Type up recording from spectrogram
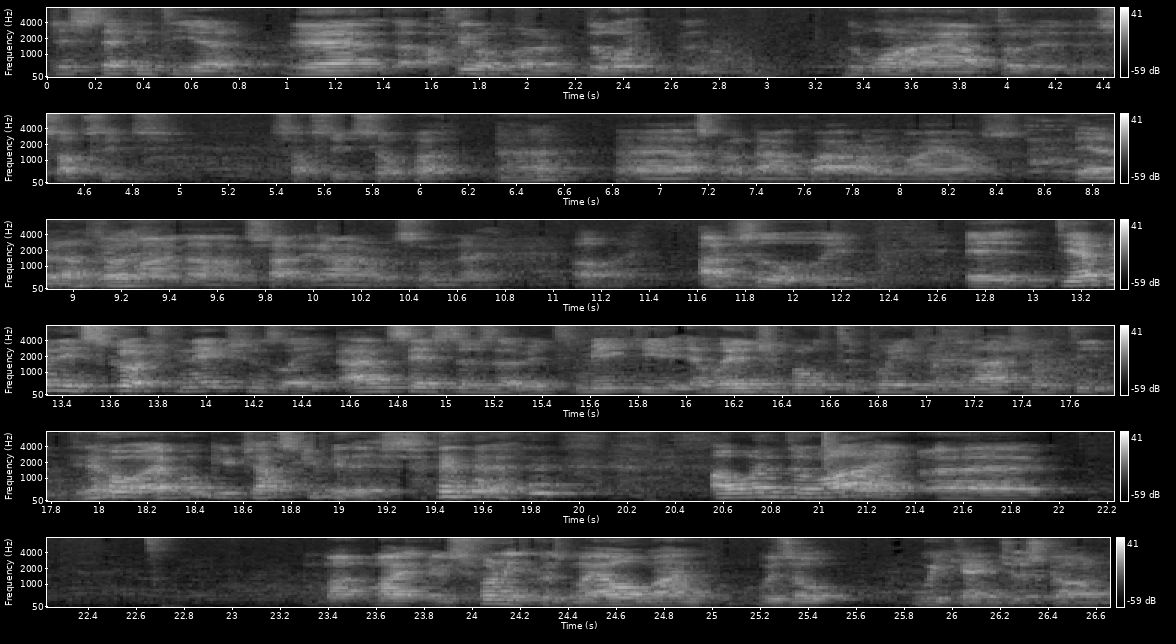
just sticking to your Yeah, I think proper. the one, the one I have done is sausage, sausage supper. Uh huh. Uh, that's gone down quite well in my house. Fair I enough. don't mind that on Saturday night or Sunday. Oh, absolutely. Uh, do you have any Scottish connections, like ancestors, that would make you eligible to play for the national team? You know? Everyone keeps asking me this. I wonder why. Uh, my, my, it was funny because my old man was up weekend just gone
